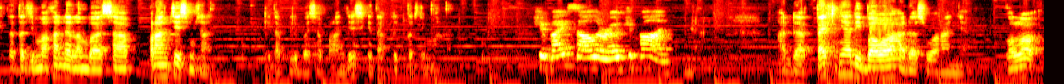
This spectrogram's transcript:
Kita terjemahkan dalam bahasa Prancis misalnya. Kita pilih bahasa Prancis, kita klik terjemahan. Japan. Ada teksnya di bawah, ada suaranya. Kalau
